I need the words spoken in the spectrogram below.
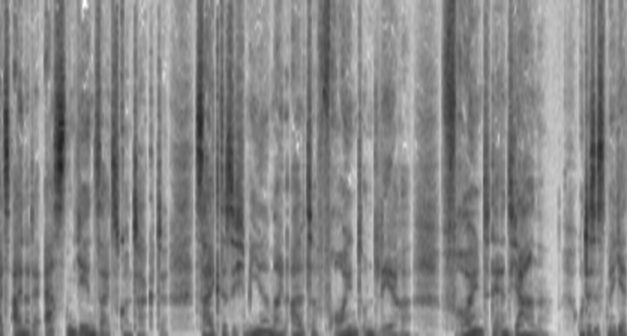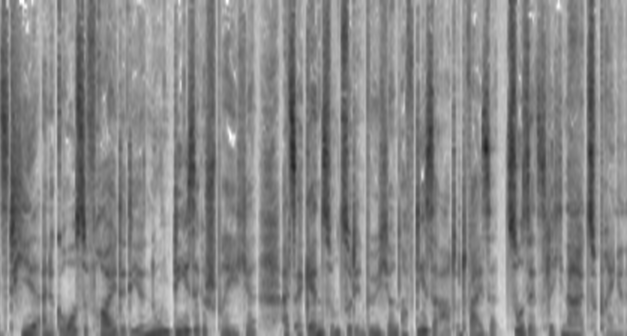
Als einer der ersten Jenseitskontakte zeigte sich mir mein alter Freund und Lehrer, Freund der Indianer, und es ist mir jetzt hier eine große Freude, dir nun diese Gespräche als Ergänzung zu den Büchern auf diese Art und Weise zusätzlich nahezubringen.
